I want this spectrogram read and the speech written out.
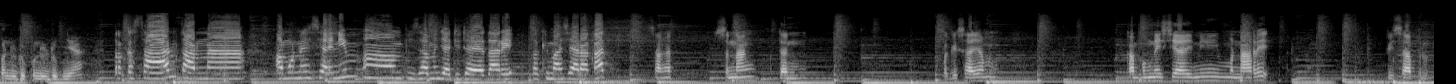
penduduk-penduduknya. Terkesan karena Kampung Indonesia ini um, bisa menjadi daya tarik bagi masyarakat. Sangat senang dan bagi saya Kampung Nesia ini menarik bisa ber-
